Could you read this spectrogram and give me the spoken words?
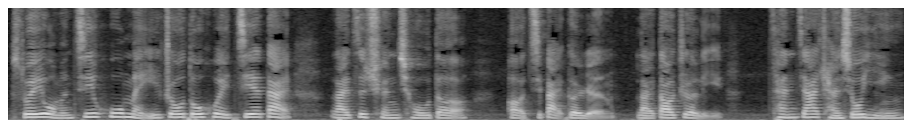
所以我们几乎每一周都会接待来自全球的呃几百个人来到这里。参加禅修营，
